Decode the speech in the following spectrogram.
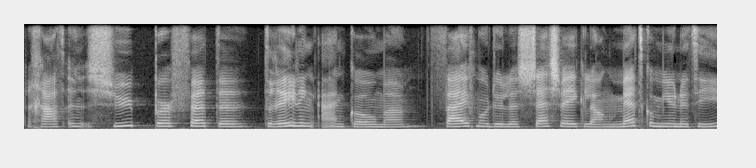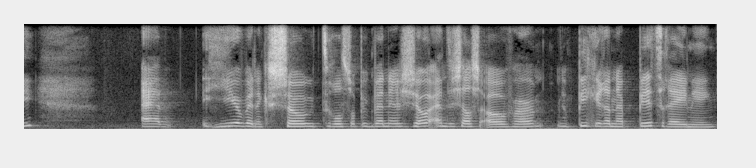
Er gaat een super vette training aankomen. Vijf modules, zes weken lang met community. En hier ben ik zo trots op. Ik ben er zo enthousiast over. Piekeren naar pittraining.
